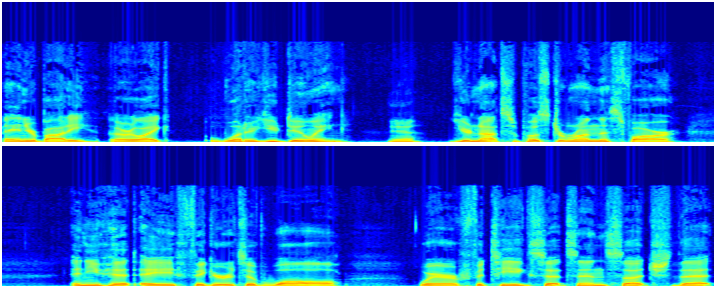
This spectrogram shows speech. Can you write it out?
and your body are like, "What are you doing? Yeah. You're not supposed to run this far." And you hit a figurative wall where fatigue sets in such that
